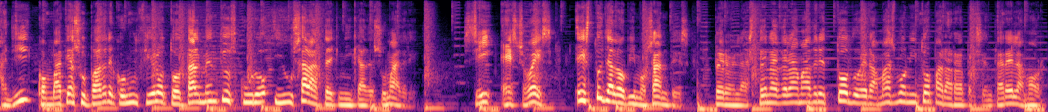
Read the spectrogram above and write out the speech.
Allí combate a su padre con un cielo totalmente oscuro y usa la técnica de su madre. Sí, eso es, esto ya lo vimos antes, pero en la escena de la madre todo era más bonito para representar el amor,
